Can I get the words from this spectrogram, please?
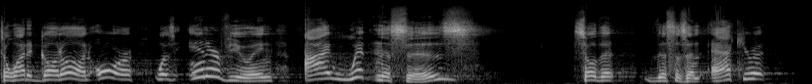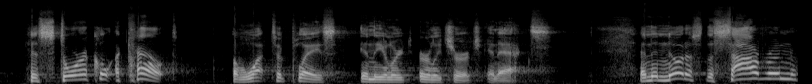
to what had gone on or was interviewing eyewitnesses so that this is an accurate historical account of what took place in the early church in Acts. And then notice the sovereign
